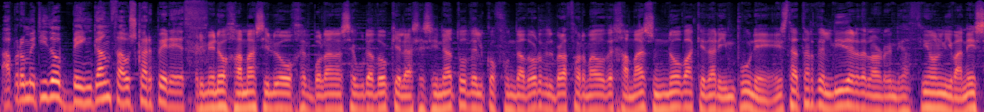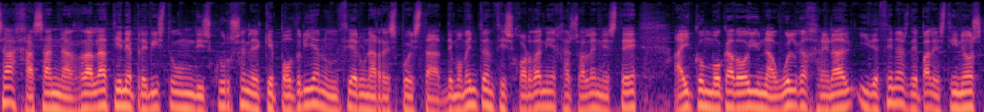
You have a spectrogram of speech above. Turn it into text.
ha prometido venganza a Oscar Pérez. Primero Hamas y luego Hezbollah han asegurado que el asesinato del cofundador del brazo armado de Hamas no va a quedar impune. Esta tarde, el líder de la organización libanesa, Hassan Nasrallah, tiene previsto un discurso en el que podría anunciar una respuesta. De momento en Cisjordania y Jerusalén Este hay convocado hoy una huelga general y decenas de palestinos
